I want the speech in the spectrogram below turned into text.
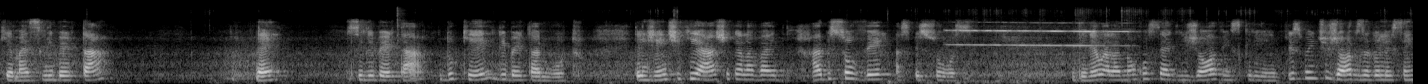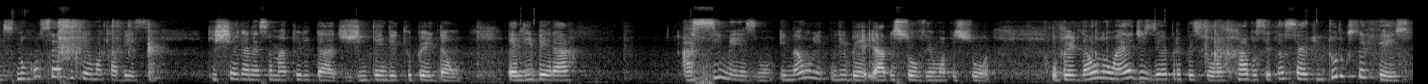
que é mais se libertar, né? Se libertar do que libertar o outro. Tem gente que acha que ela vai absolver as pessoas. Entendeu? Ela não consegue, jovens, principalmente jovens, adolescentes, não conseguem ter uma cabeça que chega nessa maturidade de entender que o perdão é liberar a si mesmo e não liber, absolver uma pessoa. O perdão não é dizer para a pessoa, ah, você está certo em tudo que você fez.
